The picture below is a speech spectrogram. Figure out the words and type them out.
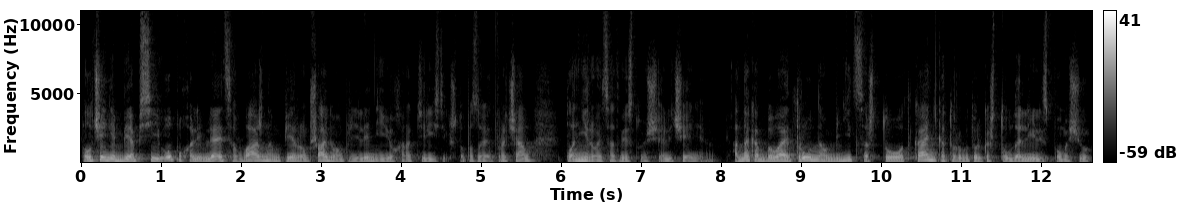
Получение биопсии опухоли является важным первым шагом определения ее характеристик, что позволяет врачам планировать соответствующее лечение. Однако бывает трудно убедиться, что ткань, которую вы только что удалили с помощью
